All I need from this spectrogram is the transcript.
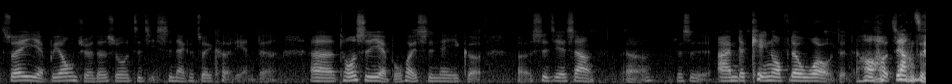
所以也不用觉得说自己是那个最可怜的，呃，同时也不会是那一个呃世界上呃就是 I'm the king of the world，然后这样子，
